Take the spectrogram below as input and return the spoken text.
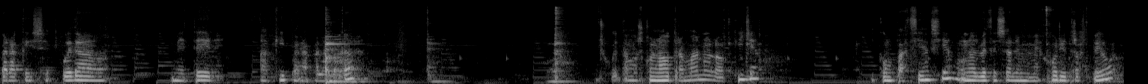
para que se pueda meter aquí para apalancar sujetamos con la otra mano la horquilla y con paciencia, unas veces salen mejor y otras peor.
